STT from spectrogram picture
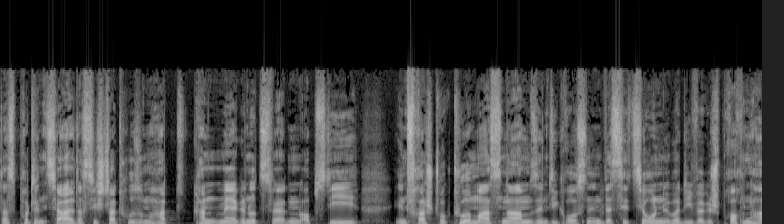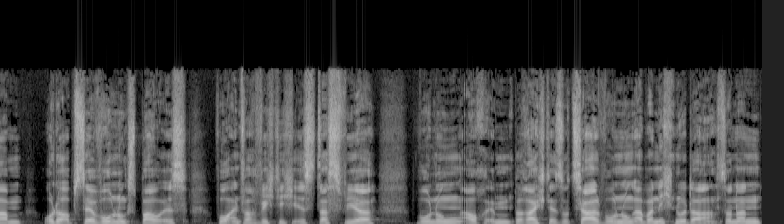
Das Potenzial, das die Stadt Husum hat, kann mehr genutzt werden. Ob es die Infrastrukturmaßnahmen sind, die großen Investitionen, über die wir gesprochen haben, oder ob es der Wohnungsbau ist, wo einfach wichtig ist, dass wir Wohnungen auch im Bereich der Sozialwohnung, aber nicht nur da, sondern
